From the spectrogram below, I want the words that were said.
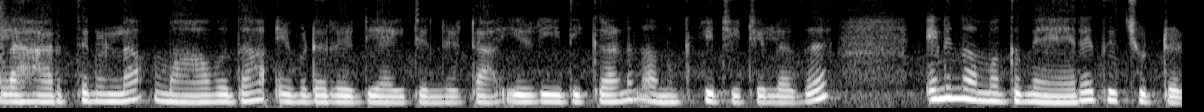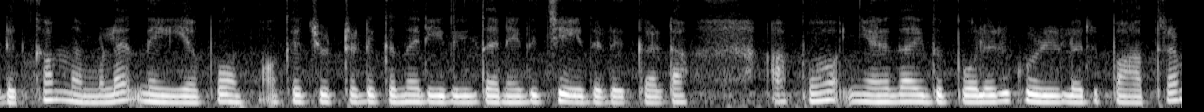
പലഹാരത്തിനുള്ള മാവുത ഇവിടെ റെഡി ആയിട്ടുണ്ട് കേട്ടോ ഈ രീതിക്കാണ് നമുക്ക് കിട്ടിയിട്ടുള്ളത്. ഇനി നമുക്ക് നേരെ ഇത് ചുട്ടെടുക്കാം. നമ്മൾ നെയ്യപ്പവും ഒക്കെ ചുട്ടെടുക്കുന്ന രീതിയിൽ തന്നെ ഇത് ചെയ്തെടുക്കുക കേട്ടോ അപ്പോൾ ഞാനിതാ ഇതുപോലൊരു കുഴിയുള്ളൊരു പാത്രം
